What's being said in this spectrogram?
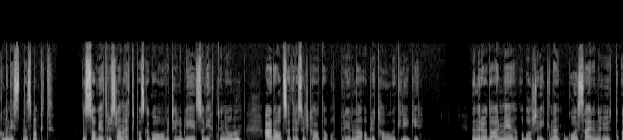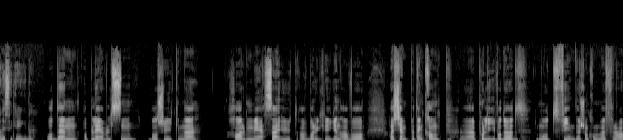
kommunistenes makt. Når Sovjet-Russland etterpå skal gå over til å bli Sovjetunionen, er det altså et resultat av opprivende og brutale kriger. Den røde armé og bolsjevikene går seirende ut av disse krigene. Og den opplevelsen bolsjevikene har med seg ut av borgerkrigen, av å ha kjempet en kamp eh, på liv og død mot fiender som kommer fra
